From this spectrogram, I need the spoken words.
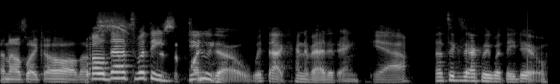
and I was like, oh, that's well, that's what they do though with that kind of editing. Yeah, that's exactly what they do.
